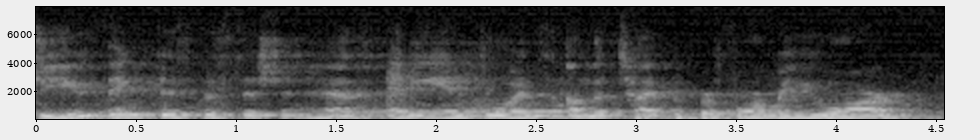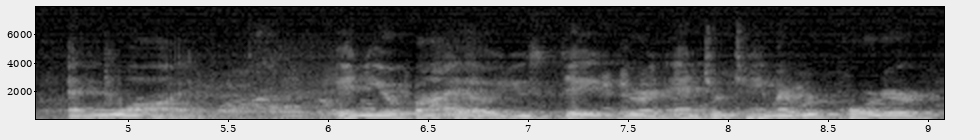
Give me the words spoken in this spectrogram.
Do you think this position has any influence on the type of performer you are, and why? In your bio, you state you're an entertainment reporter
